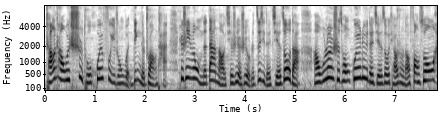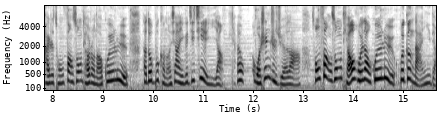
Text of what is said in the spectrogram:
常常会试图恢复一种稳定的状态。这是因为我们的大脑其实也是有着自己的节奏的啊，无论是从规律的节奏调整到放松，还是从放松调整到规律，它都不可能像一个机器一样。哎，我甚至觉得啊，从放松调回到规律会更难一点。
